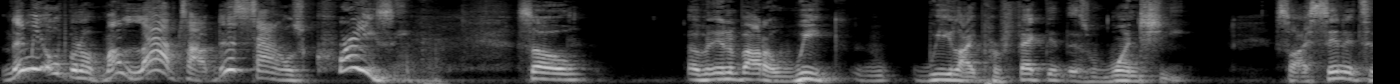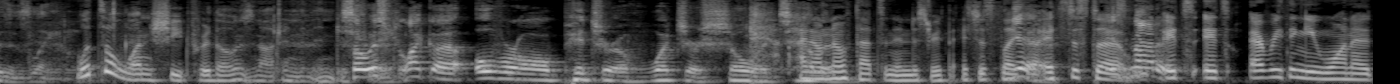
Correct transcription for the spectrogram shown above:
"Let me open up my laptop. This sounds crazy." So, uh, in about a week, we like perfected this one sheet. So I sent it to this lady. What's a one sheet for those not in the industry? So it's like a overall picture of what your show or I don't know if that's an industry thing. It's just like Yeah. it's just a It's not a- it's it's everything you want to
